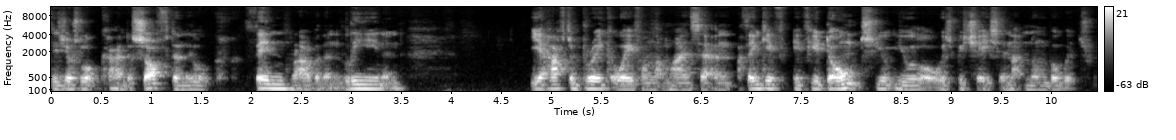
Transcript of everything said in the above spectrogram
they just look kind of soft and they look thin rather than lean. And you have to break away from that mindset and i think if if you don't you you will always be chasing that number which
